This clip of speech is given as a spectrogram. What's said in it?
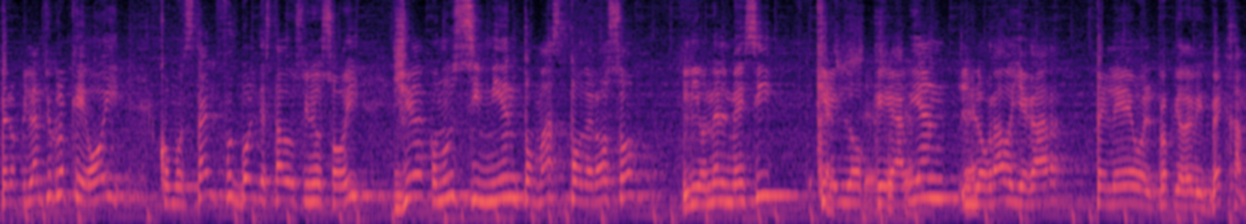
Pero Pilar, yo creo que hoy, como está el fútbol de Estados Unidos hoy, llega con un cimiento más poderoso Lionel Messi que Eso lo que habían logrado llegar Pelé o el propio David Beckham.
